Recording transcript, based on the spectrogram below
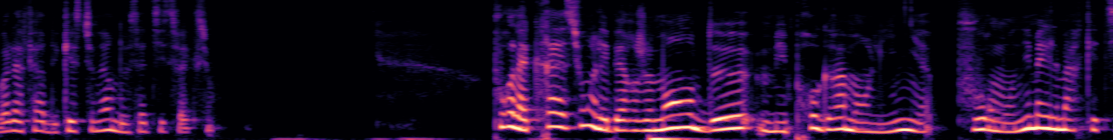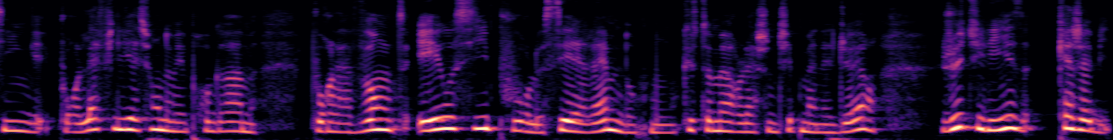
voilà faire des questionnaires de satisfaction. Pour la création et l'hébergement de mes programmes en ligne, pour mon email marketing, pour l'affiliation de mes programmes, pour la vente et aussi pour le CRM, donc mon Customer Relationship Manager, j'utilise Kajabi.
